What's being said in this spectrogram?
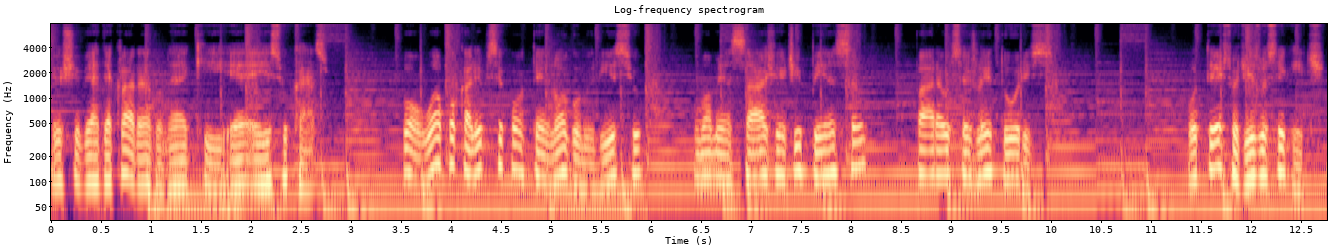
eu estiver declarando né, que é esse o caso. Bom, o Apocalipse contém logo no início uma mensagem de bênção para os seus leitores. O texto diz o seguinte:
